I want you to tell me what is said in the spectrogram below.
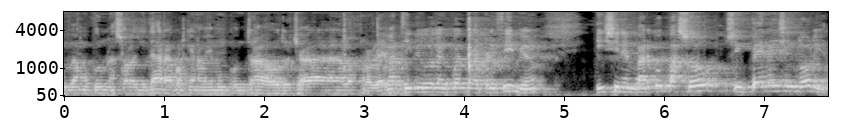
íbamos con una sola guitarra porque no habíamos encontrado a otro chaval, los problemas típicos que encuentras al principio, ¿no? Y sin embargo pasó sin pena y sin gloria.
